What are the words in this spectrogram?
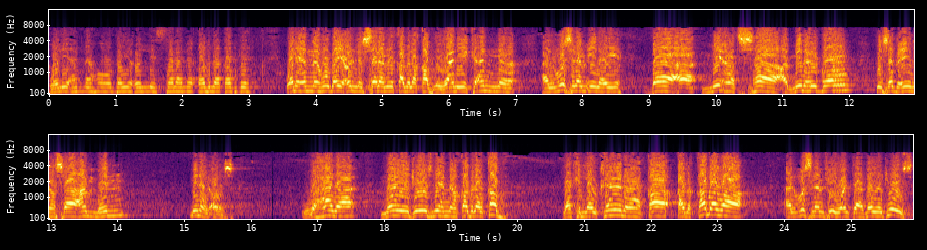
ولأنه بيع للسلم قبل قبضه. ولأنه بيع للسلم قبل قبضه يعني كأن المسلم إليه باع مئة صاع من البر بسبعين صاعا من من الأرز. وهذا ما يجوز لأنه قبل القبض. لكن لو كان قد قبض المسلم فيه وانتهى فيجوز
